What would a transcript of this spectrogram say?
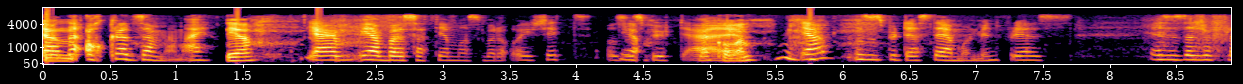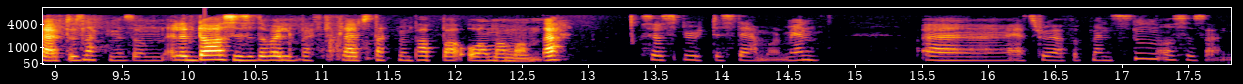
Ja, Men- det er akkurat det samme med meg. ja. Jeg, jeg bare satt hjemme og så bare Oi, shit. Og så Ja, spurte jeg han. Ja, og så spurte jeg stemoren min, fordi jeg, jeg syns det er så flaut å snakke med sånn Eller da syns jeg det var veldig flaut å snakke med pappa og mamma om Mm. det. Så jeg spurte stemoren min. Uh, jeg tror jeg har fått mensen, og så sa hun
